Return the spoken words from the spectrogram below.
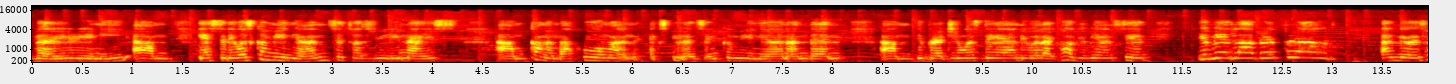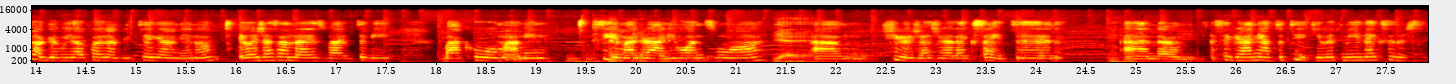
very rainy. Um, yesterday was communion, so it was really nice. Um, coming back home and experiencing communion, and then um, the brethren was there and they were like hugging me and saying, "You made La Brea proud," and they was hugging me up and everything, and you know, it was just a nice vibe to be back home. I mean, seeing my granny once more Yeah. um, she was just really excited. And um, I said, Granny, I have to take you with me in Exodus.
